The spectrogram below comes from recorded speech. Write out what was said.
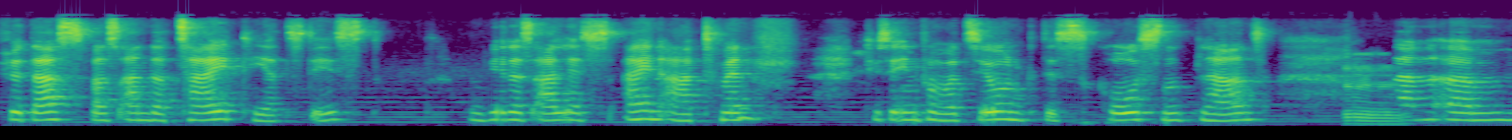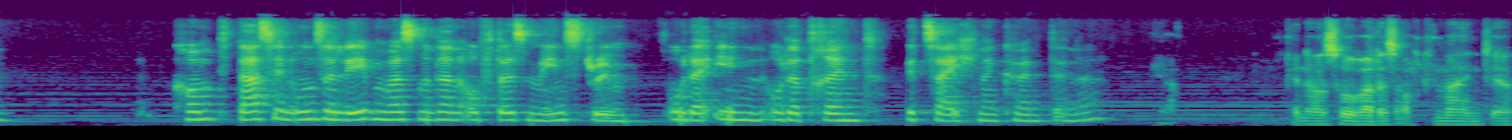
für das, was an der Zeit jetzt ist, und wir das alles einatmen, diese Information des großen Plans, mhm. dann ähm, kommt das in unser Leben, was man dann oft als Mainstream oder In oder Trend bezeichnen könnte. Ne? Ja, genau so war das auch gemeint, ja.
